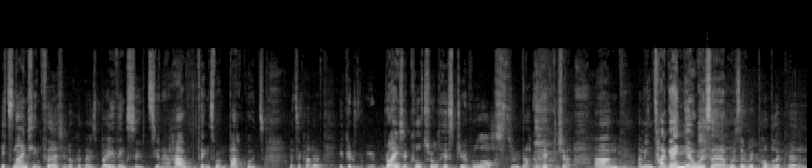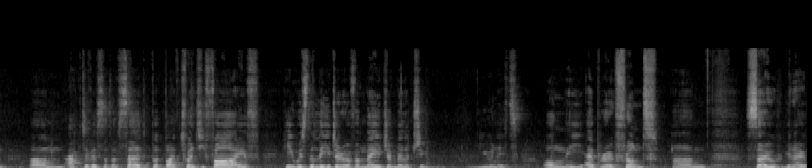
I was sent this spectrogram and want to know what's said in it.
it's 1930. Look at those bathing suits, you know, how things went backwards. It's a kind of, you could write a cultural history of loss through that picture. Um, I mean, Tagüeña was a, was a Republican um, activist, as I've said, but by 25, he was the leader of a major military unit on the Ebro front. Um, So, you know,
